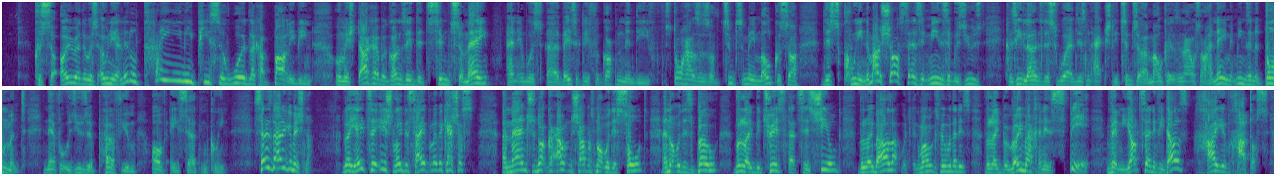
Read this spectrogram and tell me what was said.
because there was only a little tiny piece of wood like a barley bean. Umishtachar begonze de tzimtzumei, and it was uh, basically forgotten in the storehouses of Tzimtzumei Malkusa, this queen. The Marshal says it means it was used because he learns this word isn't actually Tzimtzumei Malka, and that was not her name. It means an adornment, and therefore it was used as a perfume of a certain queen. Says the Mishnah. A man should not go out on Shabbos not with his sword and not with his bow. V'loy that's his shield. V'loy ba'ala, which the Gemara will what that is. V'loy beroimach and his spear. V'em yotza, and if he does, chayiv chatos.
